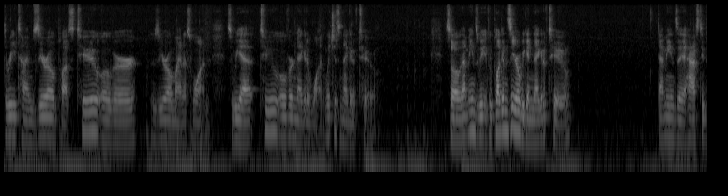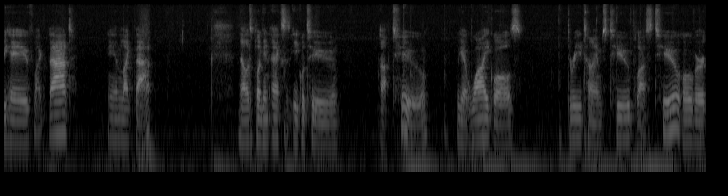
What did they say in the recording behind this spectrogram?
3 times 0 plus 2 over 0 minus 1 so we get 2 over negative 1 which is negative 2 so that means we if we plug in 0 we get negative 2 that means it has to behave like that and like that. Now let's plug in x is equal to uh, 2. We get y equals 3 times 2 plus 2 over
